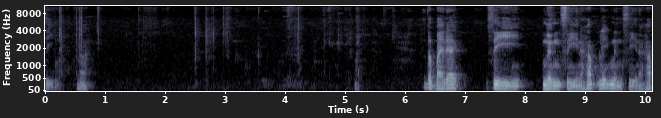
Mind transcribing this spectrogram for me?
สี่นะชุดต่อไปได้สี่หนึ่งสี่นะครับ เลขหนึ่งสี่นะครับ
